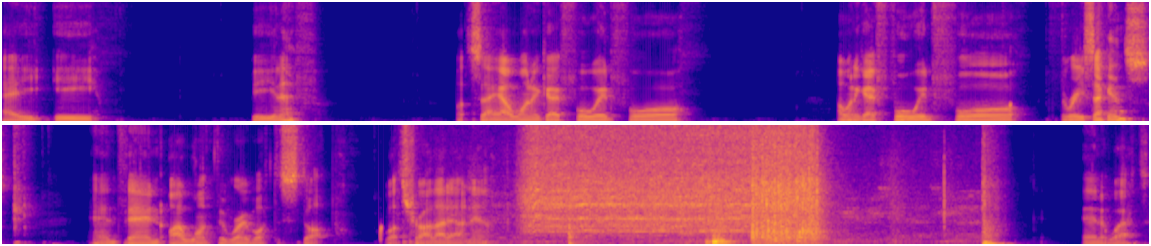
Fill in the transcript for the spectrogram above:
A, E, B, and F. Let's say I want to go forward for, I want to go forward for three seconds, and then I want the robot to stop. Let's try that out now. And it worked.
